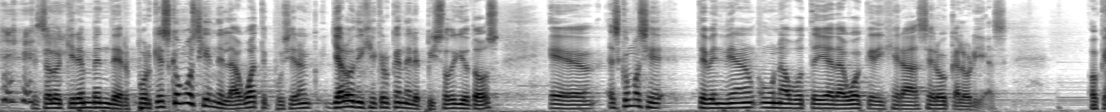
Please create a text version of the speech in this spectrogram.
eso lo quieren vender. Porque es como si en el agua te pusieran, ya lo dije creo que en el episodio 2, eh, es como si te vendieran una botella de agua que dijera cero calorías. ¿Ok?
